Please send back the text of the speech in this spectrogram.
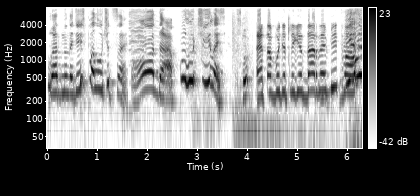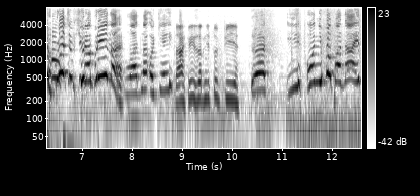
ладно, надеюсь, получится. О, да, получилось! Что? Это будет легендарная битва! Визер против Херабрина! Ладно, окей. Так, Визер, не тупи. Так, и он не попадает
